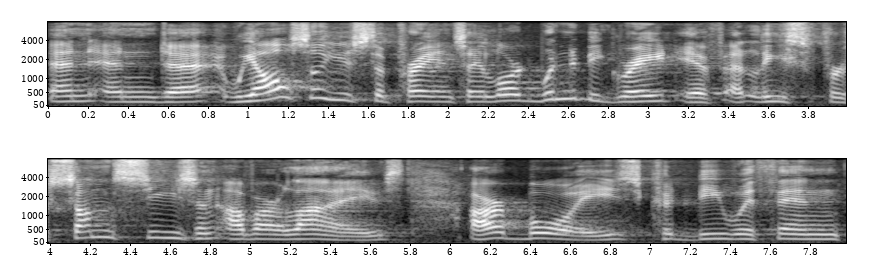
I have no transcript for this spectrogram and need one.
And, and uh, we also used to pray and say, Lord, wouldn't it be great if, at least for some season of our lives, our boys could be within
